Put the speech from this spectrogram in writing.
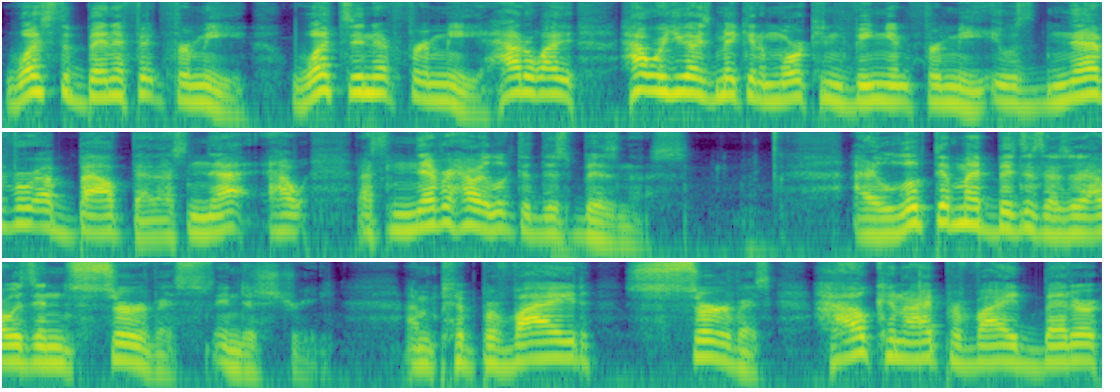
what's the benefit for me? What's in it for me? How do I how are you guys making it more convenient for me? It was never about that. That's not how that's never how I looked at this business. I looked at my business as I was in service industry. I'm to provide service. How can I provide better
